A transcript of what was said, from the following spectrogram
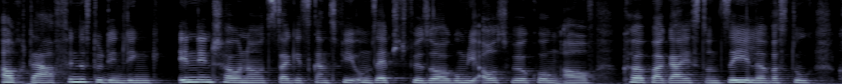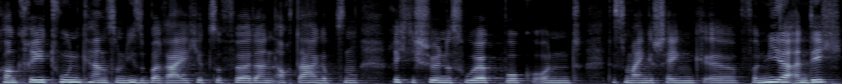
Auch da findest du den Link in den Show Notes. Da geht es ganz viel um Selbstfürsorge, um die Auswirkungen auf Körper, Geist und Seele, was du konkret tun kannst, um diese Bereiche zu fördern. Auch da gibt es ein richtig schönes Workbook und das ist mein Geschenk äh, von mir an dich,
